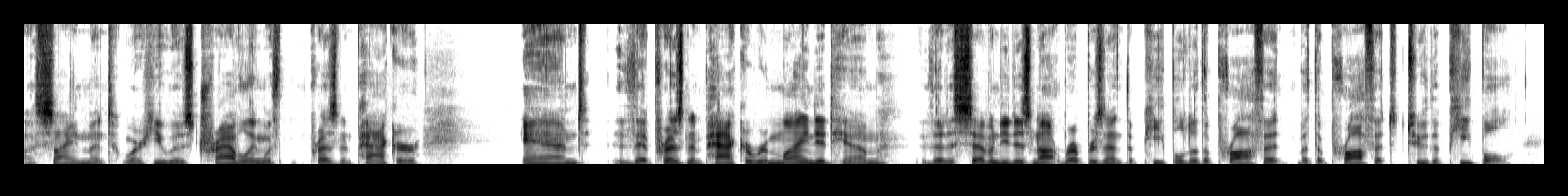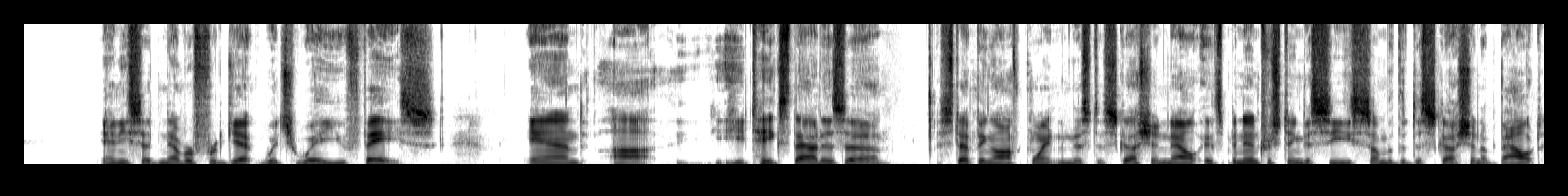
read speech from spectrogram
assignment where he was traveling with President Packer, and that President Packer reminded him that a 70 does not represent the people to the prophet, but the prophet to the people. And he said, Never forget which way you face. And uh, he takes that as a stepping off point in this discussion. Now, it's been interesting to see some of the discussion about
